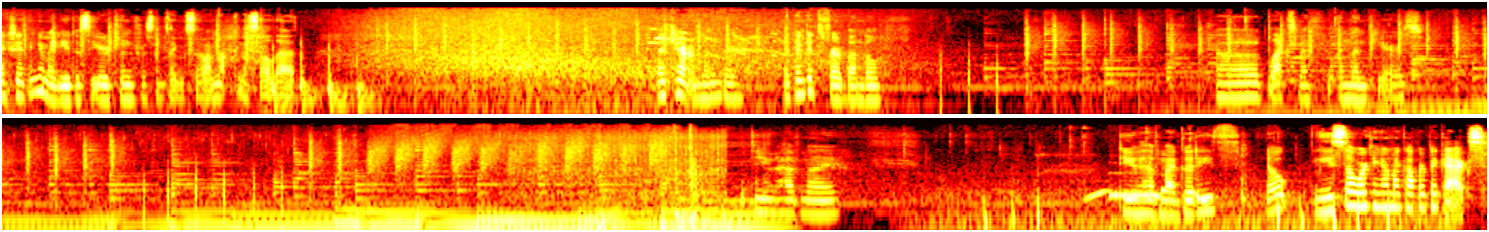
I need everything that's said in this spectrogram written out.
Actually, I think I might need a sea urchin for something, so I'm not gonna sell that. I can't remember. I think it's for a bundle. Uh, blacksmith, and then Pierre's. Do you have my... Do you have my goodies? Nope. He's still working on my copper pickaxe.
